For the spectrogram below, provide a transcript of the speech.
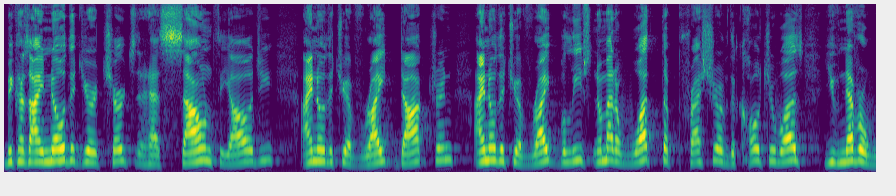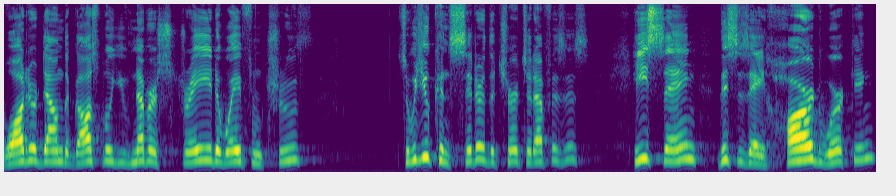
because I know that you're a church that has sound theology. I know that you have right doctrine. I know that you have right beliefs. No matter what the pressure of the culture was, you've never watered down the gospel, you've never strayed away from truth. So, would you consider the church at Ephesus? He's saying this is a hardworking,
